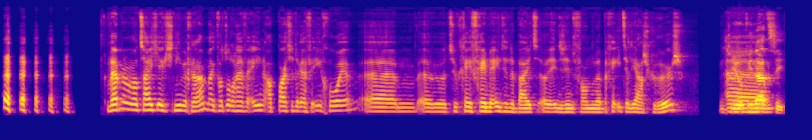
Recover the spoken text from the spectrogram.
We hebben hem al een tijdje eventjes niet meer gedaan, maar ik wil toch nog even één aparte er even ingooien. Ehm we hebben natuurlijk geen vreemde eend in de bijt, eh, in de zin van we hebben geen Italiaanse coureurs. Giovinazzi.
